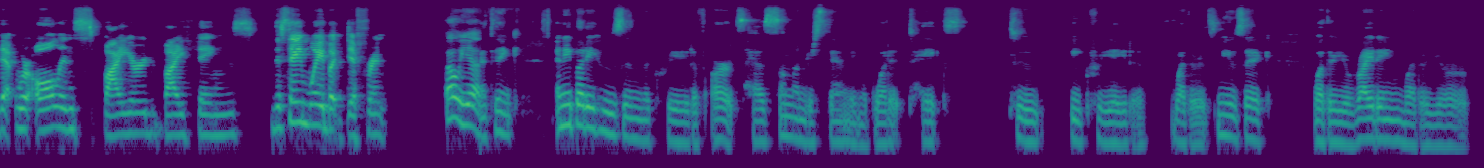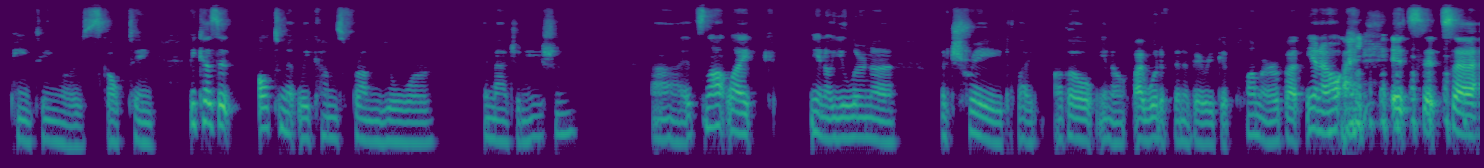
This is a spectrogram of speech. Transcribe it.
that we're all inspired by things the same way but different? Oh yeah, I think anybody who's in the creative arts has some understanding of what it takes to be creative, whether it's music, whether you're writing, whether you're painting or sculpting, because it ultimately comes from your imagination. Uh, it's not like, you know, you learn a, a trade, like, although, you know, I would have been a very good plumber, but you know, I, it's, it's, uh,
